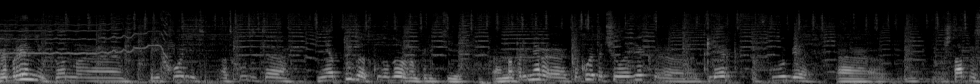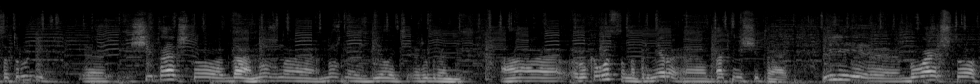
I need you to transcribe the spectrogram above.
ребрендинг, он э, приходит откуда-то, не оттуда, откуда должен прийти. А, например, э, какой-то человек, э, клерк в клубе, штатный сотрудник, считает, что да, нужно, нужно сделать ребрендинг. А руководство, например, так не считает. Или бывает, что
